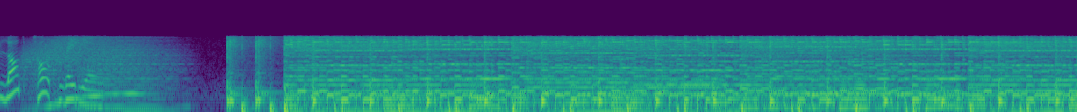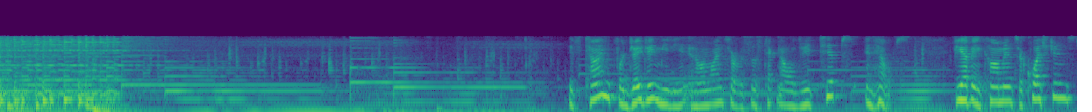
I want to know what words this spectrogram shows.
Blog Talk Radio. It's time for JJ Media and Online Services Technology Tips and Helps. If you have any comments or questions,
